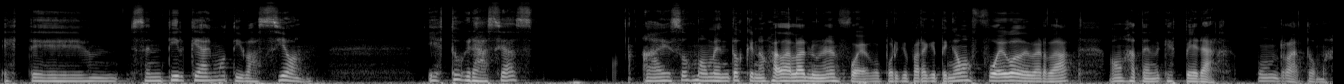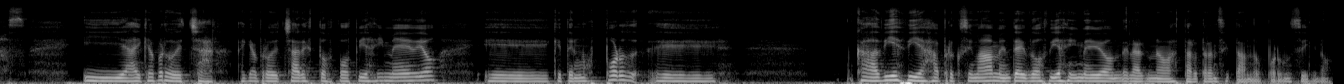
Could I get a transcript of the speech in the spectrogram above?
este, sentir que hay motivación. Y esto gracias a esos momentos que nos va a dar la luna en fuego, porque para que tengamos fuego de verdad vamos a tener que esperar un rato más. Y hay que aprovechar, hay que aprovechar estos dos días y medio eh, que tenemos por... Eh, cada 10 días aproximadamente hay dos días y medio donde la luna va a estar transitando por un signo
